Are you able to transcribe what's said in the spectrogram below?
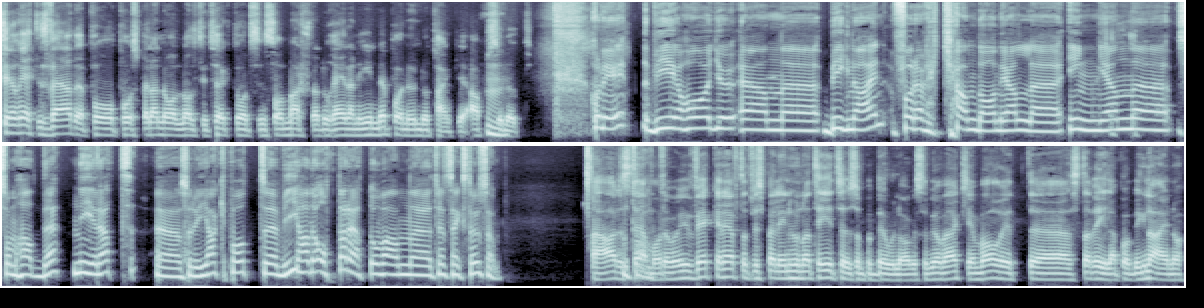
teoretiskt värde på, på att spela 0-0 till ett högt odds i en sån match där du redan är inne på en undertanke. Absolut. Mm. Hörrni, vi har ju en uh, Big Nine förra veckan, Daniel. Uh, ingen uh, som hade nio rätt, så det är jackpot. Vi hade åtta rätt och vann 36 000. Ja, det Totalt. stämmer. Det var ju veckan efter att vi spelade in 110 000 på bolaget, så vi har verkligen varit stabila på Big Nine. Och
